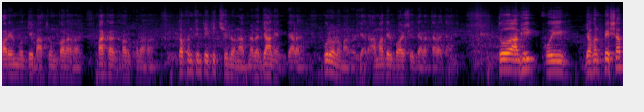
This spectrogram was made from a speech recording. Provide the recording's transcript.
ঘরের মধ্যে বাথরুম করা হয়, পাকা ঘর করা হয়। তখন কিন্তু এটি ছিল না, আপনারা জানেন যারা পুরনো মানুষ যারা, আমাদের বয়সে যারা তারা জানে। তো আমি ওই যখন পেশাব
